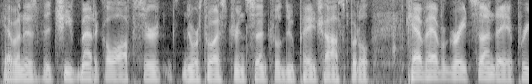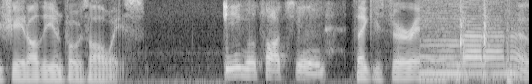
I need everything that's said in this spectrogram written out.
Kevin is the Chief Medical Officer, at Northwestern Central DuPage Hospital. Kev, have a great Sunday. Appreciate all the info as always. Dean, we'll talk soon. Thank you, sir. But I know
